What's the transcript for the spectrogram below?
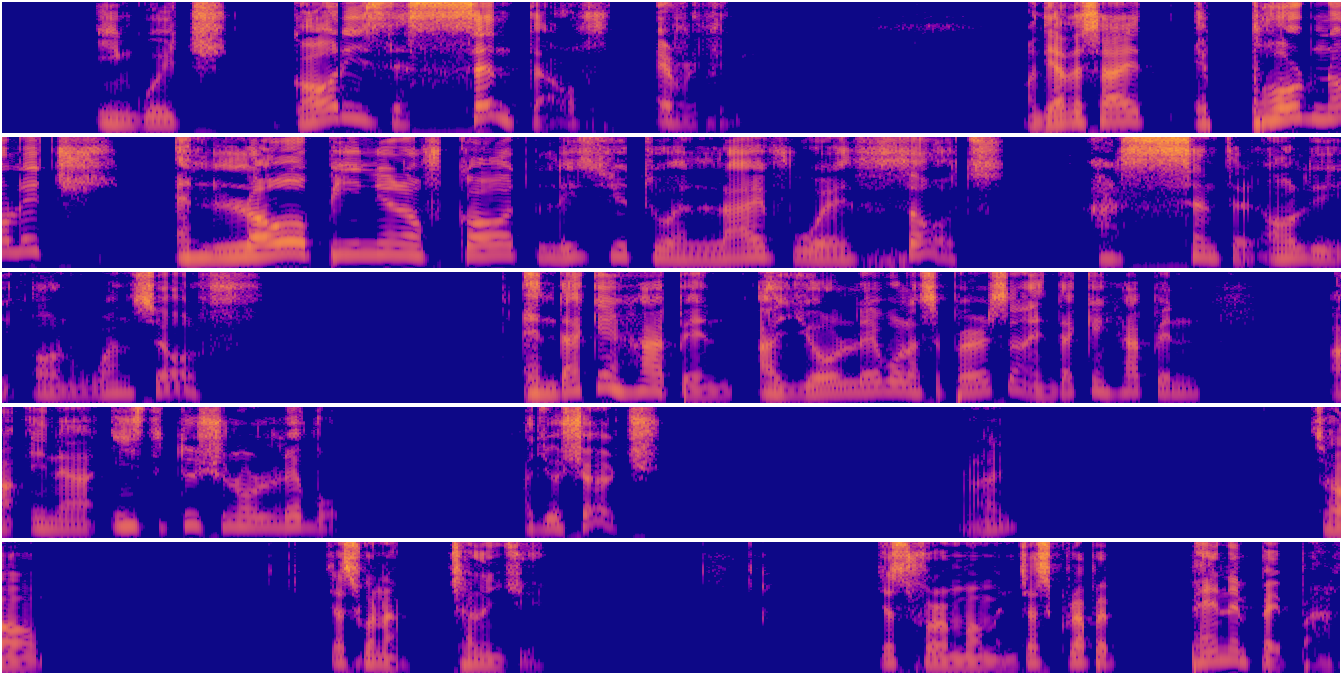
in which God is the center of everything. On the other side, a poor knowledge and low opinion of God leads you to a life where thoughts are centered only on oneself. And that can happen at your level as a person, and that can happen uh, in an institutional level at your church. Right? So, just want to challenge you. Just for a moment, just grab a pen and paper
